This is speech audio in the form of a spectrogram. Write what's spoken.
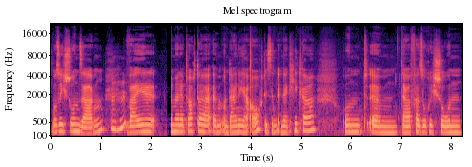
muss ich schon sagen, mhm. weil meine Tochter ähm, und deine ja auch, die sind in der Kita und ähm, da versuche ich schon,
